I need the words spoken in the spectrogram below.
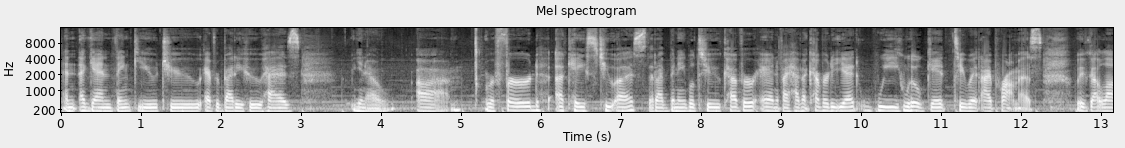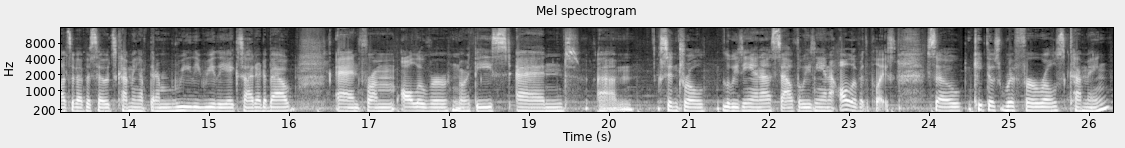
and again thank you to everybody who has you know um, referred a case to us that I've been able to cover. And if I haven't covered it yet, we will get to it, I promise. We've got lots of episodes coming up that I'm really, really excited about, and from all over Northeast and um, Central Louisiana, South Louisiana, all over the place. So keep those referrals coming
